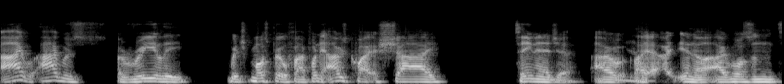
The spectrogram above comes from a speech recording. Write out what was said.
I I was a really, which most people find funny. I was quite a shy teenager. I like I, you know I wasn't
